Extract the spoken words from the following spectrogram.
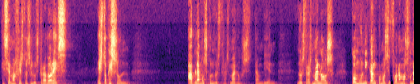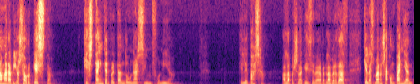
que se llaman gestos ilustradores. ¿Esto qué son? Hablamos con nuestras manos también. Nuestras manos comunican como si fuéramos una maravillosa orquesta que está interpretando una sinfonía. ¿Qué le pasa a la persona que dice la verdad? Que las manos acompañan,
